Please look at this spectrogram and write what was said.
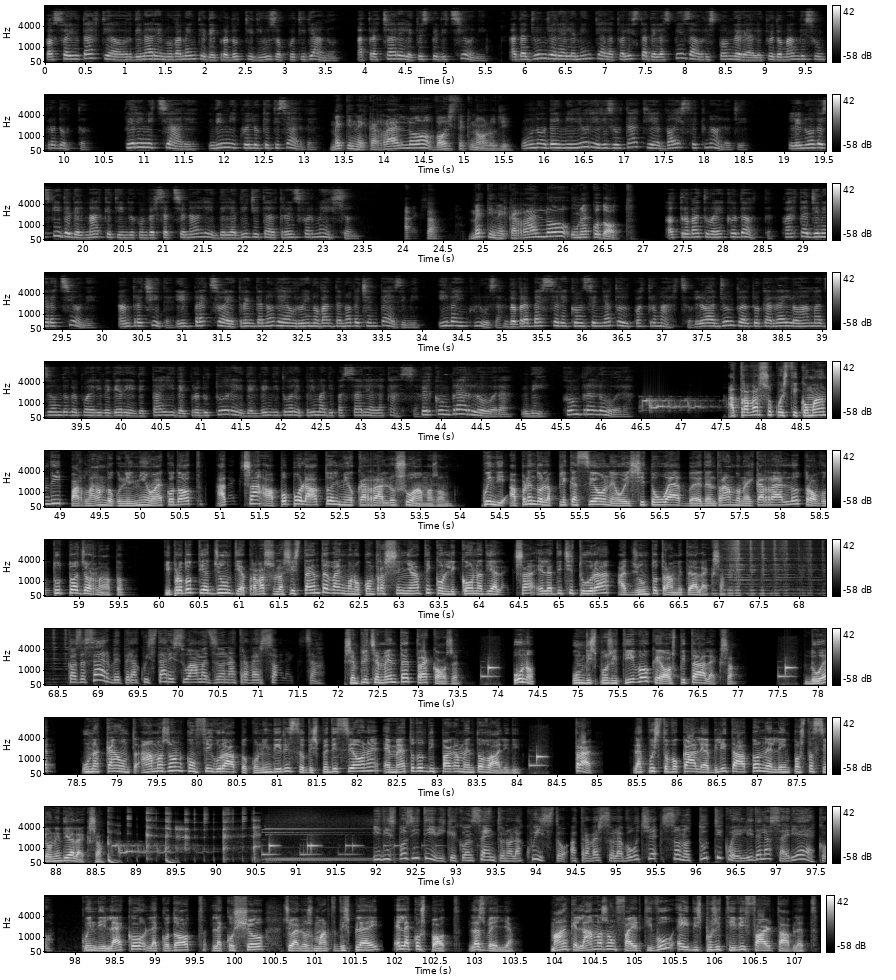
Posso aiutarti a ordinare nuovamente dei prodotti di uso quotidiano, a tracciare le tue spedizioni, ad aggiungere elementi alla tua lista della spesa o rispondere alle tue domande su un prodotto. Per iniziare, dimmi quello che ti serve. Metti nel carrello Voice Technology. Uno dei migliori risultati è Voice Technology. Le nuove sfide del marketing conversazionale e della digital transformation. Alexa, metti nel carrello un Echo Dot. Ho trovato Echo Dot, quarta generazione, antracite. Il prezzo è 39,99 euro, IVA inclusa. Dovrebbe essere consegnato il 4 marzo. L'ho aggiunto al tuo carrello Amazon dove puoi rivedere i dettagli del produttore e del venditore prima di passare alla cassa. Per comprarlo ora, di compralo ora. Attraverso questi comandi, parlando con il mio Echo Dot, Alexa ha popolato il mio carrello su Amazon. Quindi aprendo l'applicazione o il sito web ed entrando nel carrello trovo tutto aggiornato. I prodotti aggiunti attraverso l'assistente vengono contrassegnati con l'icona di Alexa e la dicitura aggiunto tramite Alexa. Cosa serve per acquistare su Amazon attraverso Alexa? Semplicemente tre cose. 1. Un dispositivo che ospita Alexa. 2. Un account Amazon configurato con indirizzo di spedizione e metodo di pagamento validi. 3. L'acquisto vocale abilitato nelle impostazioni di Alexa. I dispositivi che consentono l'acquisto attraverso la voce sono tutti quelli della serie Echo. Quindi l'Echo, l'Echo Dot, l'Echo Show, cioè lo smart display, e l'Echo Spot, la sveglia, ma anche l'Amazon Fire TV e i dispositivi Fire Tablet.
